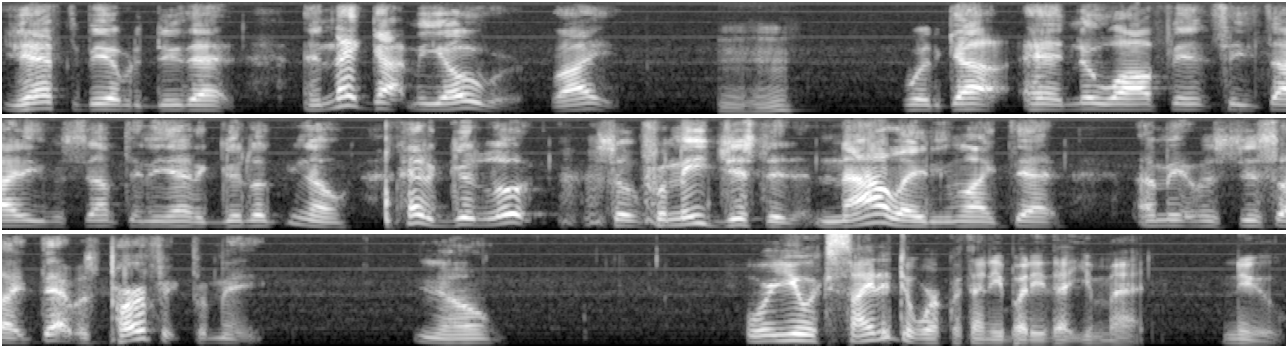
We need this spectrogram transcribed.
you have to be able to do that, and that got me over, right? Mm-hmm. where the guy had no offense. He thought he was something. He had a good look, you know, had a good look. So for me, just to annihilate him like that, I mean, it was just like that was perfect for me. You know, Were you excited to work with anybody that you met new?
